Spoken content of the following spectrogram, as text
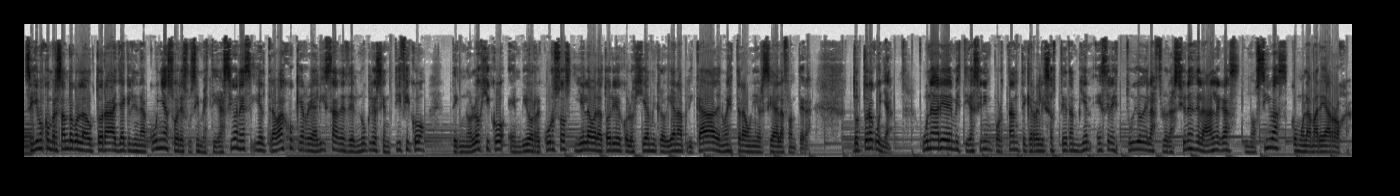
Seguimos conversando con la doctora Jacqueline Acuña sobre sus investigaciones y el trabajo que realiza desde el Núcleo Científico Tecnológico en Biorecursos y el Laboratorio de Ecología Microbiana Aplicada de nuestra Universidad de la Frontera. Doctora Acuña, una área de investigación importante que realiza usted también es el estudio de las floraciones de las algas nocivas como la marea roja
